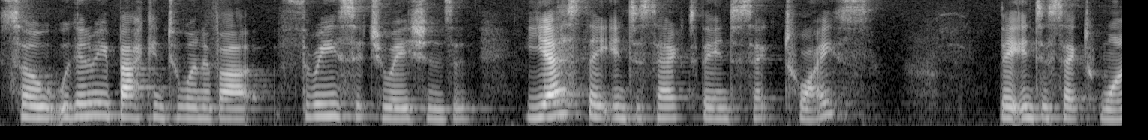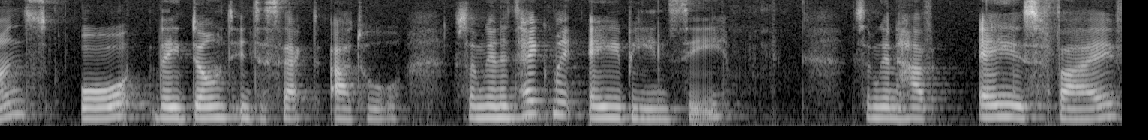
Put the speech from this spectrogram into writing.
So we're going to be back into one of our three situations. And yes, they intersect, they intersect twice. they intersect once or they don't intersect at all. So I'm going to take my A, B, and C. So I'm going to have A is 5,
